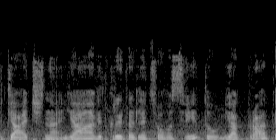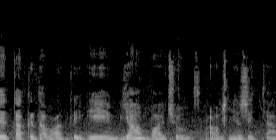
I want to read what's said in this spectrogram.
вдячна, я відкрита для цього світу, як брати, так і давати. І я бачу справжнє життя.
